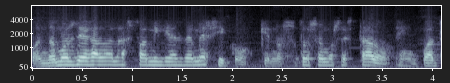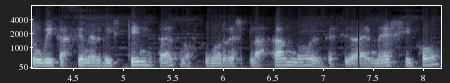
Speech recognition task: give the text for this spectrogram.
cuando hemos llegado a las familias de México, que nosotros hemos estado en cuatro ubicaciones distintas, nos fuimos desplazando desde Ciudad de México,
